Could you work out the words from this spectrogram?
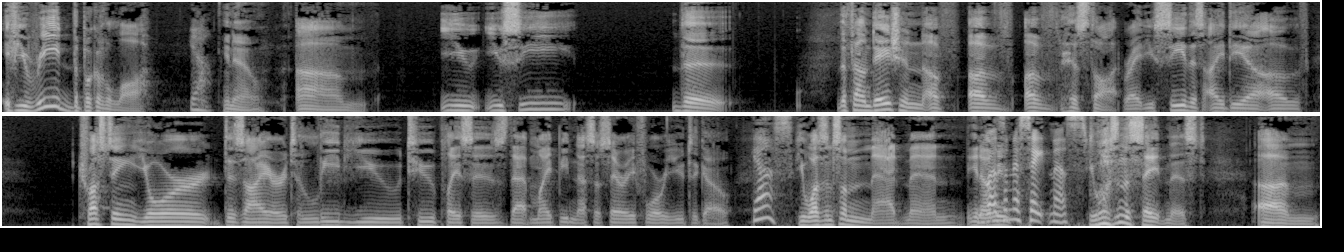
if you read the Book of the Law, Yeah. you know, um, you you see the the foundation of of of his thought, right? You see this idea of trusting your desire to lead you to places that might be necessary for you to go. Yes. He wasn't some madman, you know. I wasn't mean, a Satanist. he wasn't a Satanist. Um,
